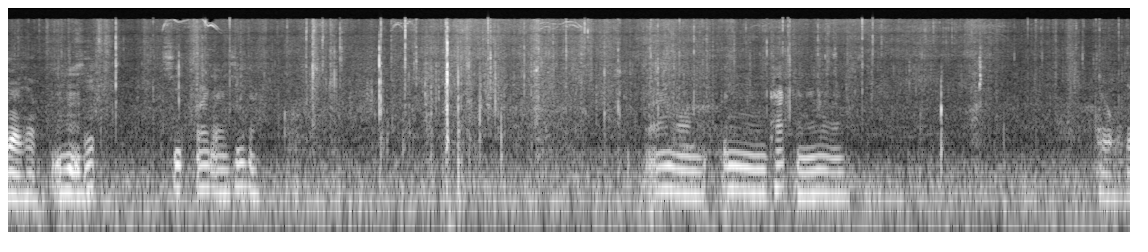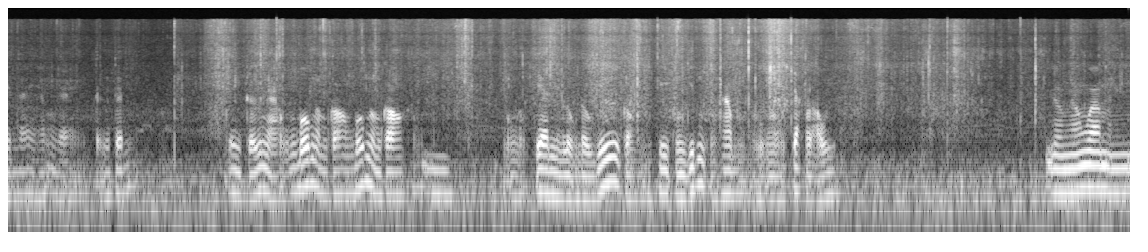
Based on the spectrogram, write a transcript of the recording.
Ghê ha. Ừ. Siết. siết quá trời siết rồi quá ngon tính thắt này nha các bạn. Đường trên đây không vậy tự tính đi cử nào cũng bốn năm con bốn năm con ừ. luồng đầu trên luồng đầu dưới còn khi còn dính còn không luồng này chắc lội rồi hôm qua mình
